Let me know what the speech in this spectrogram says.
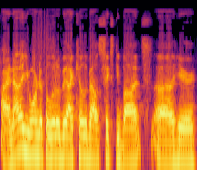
All right, now that you warmed up a little bit, I killed about 60 bots uh, here.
